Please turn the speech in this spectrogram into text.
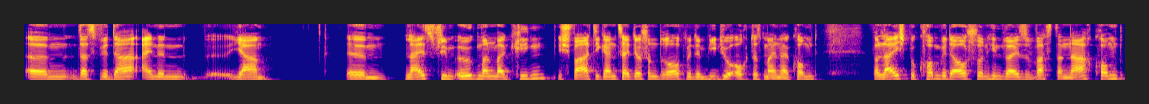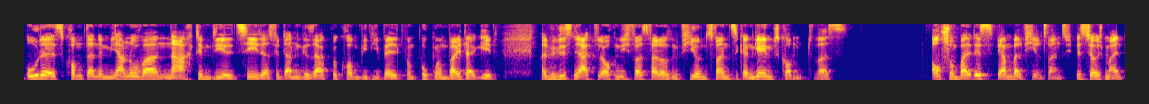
Ähm, dass wir da einen, äh, ja, ähm, Livestream irgendwann mal kriegen. Ich warte die ganze Zeit ja schon drauf mit dem Video auch, dass meiner kommt. Vielleicht bekommen wir da auch schon Hinweise, was danach kommt. Oder es kommt dann im Januar nach dem DLC, dass wir dann gesagt bekommen, wie die Welt von Pokémon weitergeht. Weil wir wissen ja aktuell auch nicht, was 2024 an Games kommt. Was auch schon bald ist. Wir haben bald 24, wisst ihr, was ich meine?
